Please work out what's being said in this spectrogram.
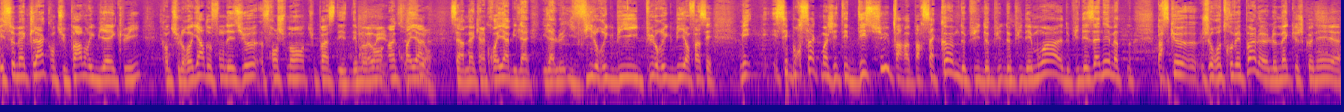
Et ce mec-là, quand tu parles rugby avec lui, quand tu le regardes au fond des yeux, franchement, tu passes des, des moments oui, c'est incroyables. C'est un mec incroyable. Il a, il a le, il vit le rugby, il pue le rugby. Enfin, c'est. Mais c'est pour ça que moi j'étais déçu par par sa com depuis depuis depuis des mois, depuis des années maintenant, parce que je retrouvais pas le, le mec que je connais, euh,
